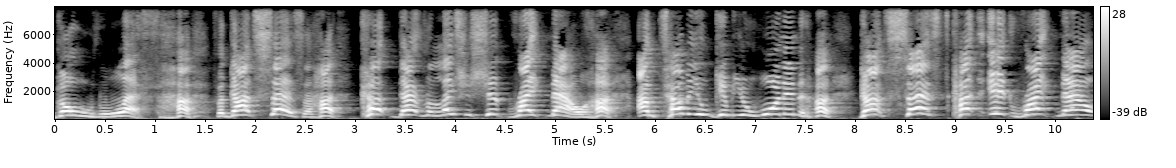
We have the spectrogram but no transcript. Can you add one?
go left. For God says, cut that relationship right now. I'm telling you, give you a warning. God says, cut it right now.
